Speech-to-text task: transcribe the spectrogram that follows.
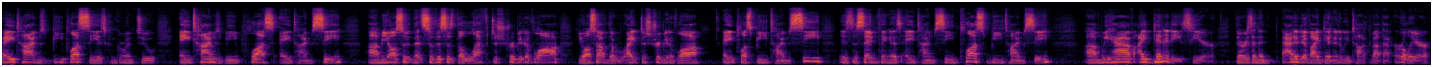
A times B plus C is congruent to A times B plus A times C. Um, you also that so this is the left distributive law. You also have the right distributive law. A plus B times C is the same thing as A times C plus B times C. Um, we have identities here. There is an additive identity. We talked about that earlier.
